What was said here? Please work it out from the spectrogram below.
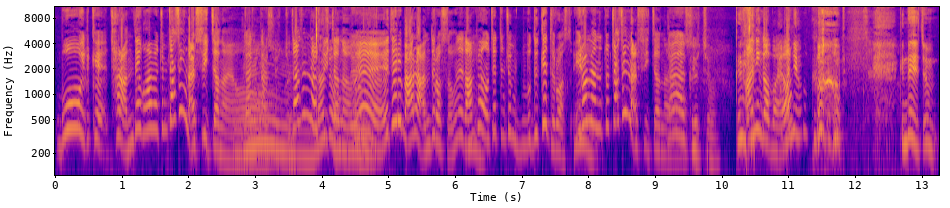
뭐 이렇게 잘 안 되고 하면 좀 짜증 날 수 있잖아요. 짜증 날 수 있죠. 짜증 날 수. 있잖아요. 네. 예, 애들이 말을 안 들었어. 근데 남편 어쨌든 좀 뭐 늦게 들어왔어. 이러면은 또 짜증 날 수 있잖아요. 짤수 있죠. 아닌가 봐요. 아니요. 근데 좀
